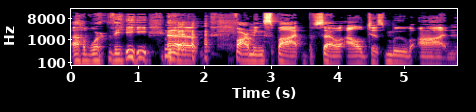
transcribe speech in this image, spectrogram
a worthy uh, farming spot. So I'll just move on.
